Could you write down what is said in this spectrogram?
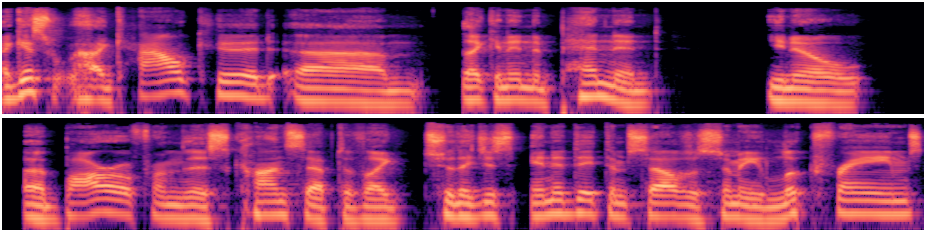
I guess like how could um like an independent, you know, uh, borrow from this concept of like should they just inundate themselves with so many look frames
